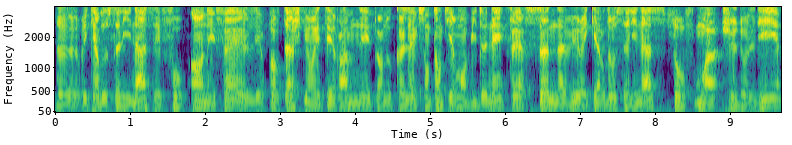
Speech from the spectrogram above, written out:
de Ricardo Salinas est faux. En effet, les reportages qui ont été ramenés par nos collègues sont entièrement bidonnés. Personne n'a vu Ricardo Salinas, sauf moi, je dois le dire,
